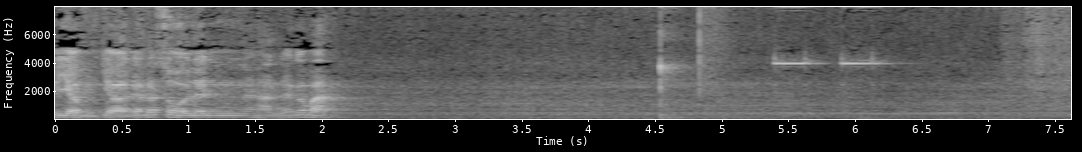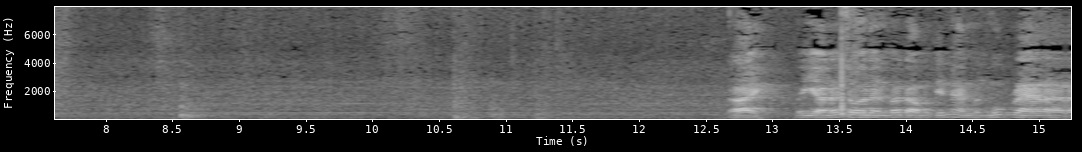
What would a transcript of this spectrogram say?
Bây giờ mình chờ cho nó sôi lên hẳn nha các bạn. Rồi, bây giờ nó sôi lên, bắt đầu mình tiến hành mình múc ra là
